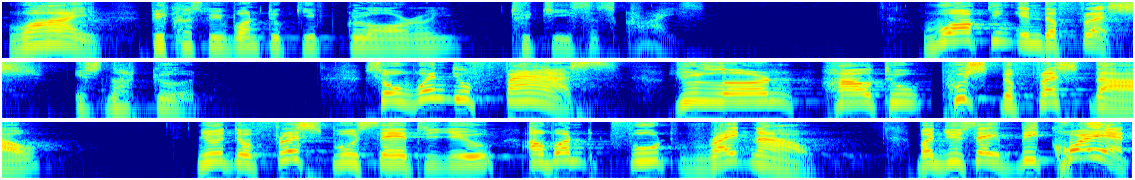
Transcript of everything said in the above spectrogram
Why? Because we want to give glory to Jesus Christ. Walking in the flesh is not good. So when you fast, you learn how to push the flesh down. You know, the flesh will say to you, I want food right now. But you say, Be quiet.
